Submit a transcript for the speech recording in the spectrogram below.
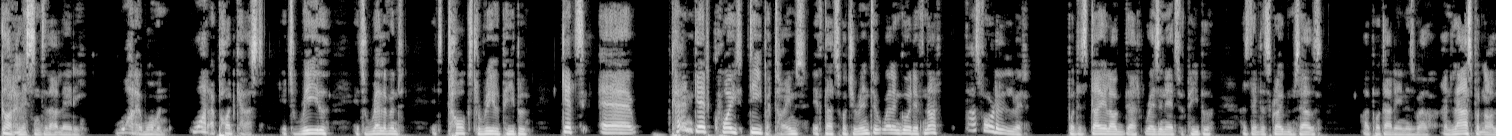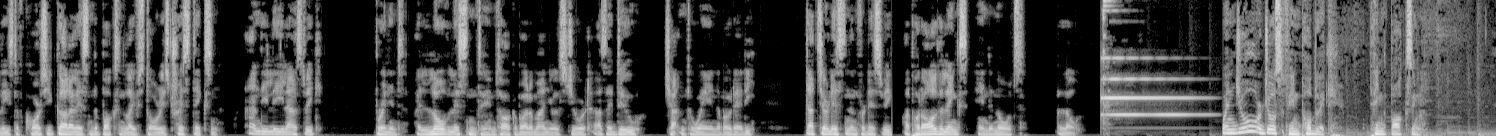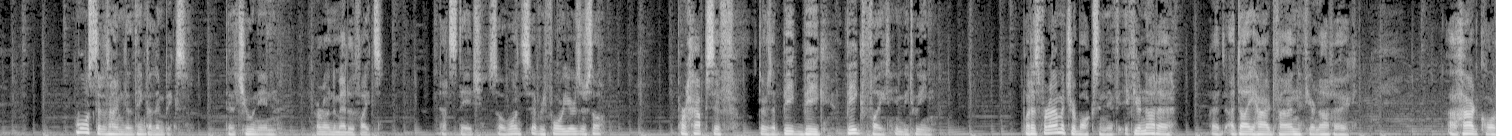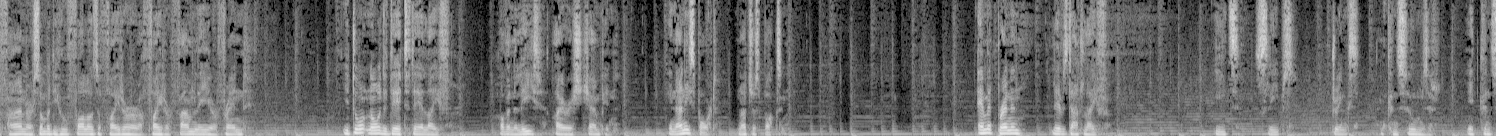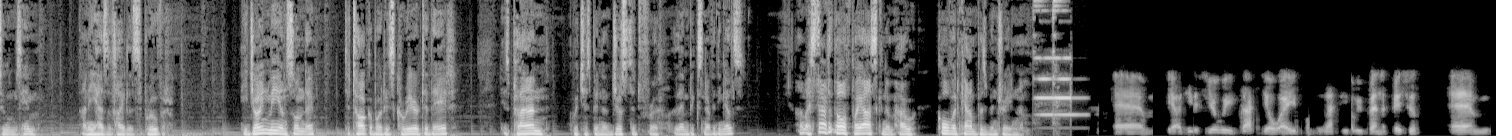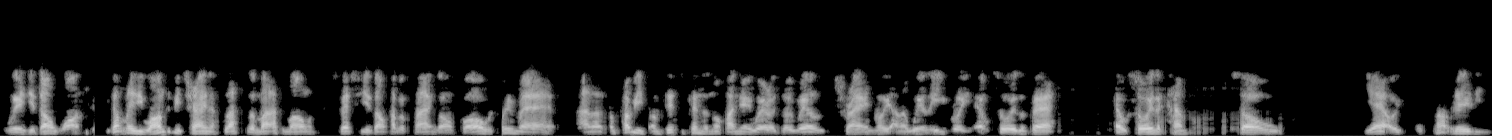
Gotta listen to that lady. What a woman. What a podcast. It's real. It's relevant. It talks to real people. Gets, uh, can get quite deep at times. If that's what you're into, well and good. If not, fast forward a little bit. But it's dialogue that resonates with people as they describe themselves. I'll put that in as well. And last but not least, of course, you've got to listen to Boxing Life Stories. Tris Dixon, Andy Lee last week. Brilliant. I love listening to him talk about Emanuel Steward as I do chatting to Wayne about Eddie. That's your listening for this week. I'll put all the links in the notes below. When Joe or Josephine Public think boxing, most of the time they'll think Olympics. They'll tune in around the medal fights, that stage. So once every four years or so. Perhaps if there's a big, big, big fight in between. But as for amateur boxing, if, if you're not a, a, a die-hard fan, if you're not a a hardcore fan or somebody who follows a fighter or a fighter family or friend, you don't know the day to day life of an elite Irish champion in any sport, not just boxing. Emmett Brennan lives that life. Eats, sleeps, drinks, and consumes it. It consumes him, and he has the titles to prove it. He joined me on Sunday to talk about his career to date, his plan, which has been adjusted for Olympics and everything else. And I started off by asking him how COVID camp has been treating him. Um, I think a few weeks actually away from is actually going be beneficial. Um, where you don't want, you don't really want to be flat to the mat at the moment, especially you don't have a plan going forward. I'm, uh, and I'm probably, I'm disciplined enough anyway where I will train right and I will eat right outside of, uh, outside of camp. So, yeah, it's not really,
